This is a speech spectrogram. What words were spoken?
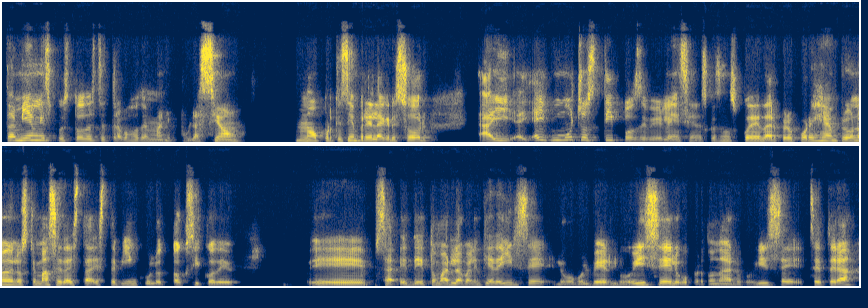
también es pues todo este trabajo de manipulación, ¿no? Porque siempre el agresor, hay, muchos tipos de violencia en los que se nos pueden dar, pero por ejemplo, uno de los que más se da está este vínculo tóxico de eh, de tomar la valentía de irse, luego volver, luego irse, luego perdonar, luego irse, etcétera,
